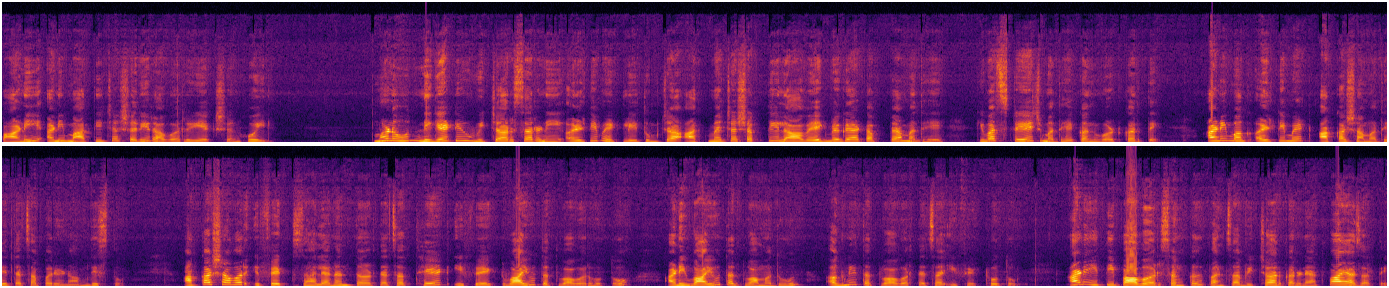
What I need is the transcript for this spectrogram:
पाणी आणि मातीच्या शरीरावर रिॲक्शन होईल. म्हणून निगेटिव्ह विचारसरणी अल्टिमेटली तुमच्या आत्म्याच्या शक्तीला वेगवेगळ्या टप्प्यामध्ये किंवा स्टेजमध्ये कन्वर्ट करते आणि मग अल्टिमेट आकाशामध्ये त्याचा परिणाम दिसतो. आकाशावर इफेक्ट झाल्यानंतर त्याचा थेट इफेक्ट वायुतत्वावर होतो आणि वायुतत्वामधून अग्नितत्वावर त्याचा इफेक्ट होतो आणि ती पावर संकल्पांचा विचार करण्यात वाया जाते.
